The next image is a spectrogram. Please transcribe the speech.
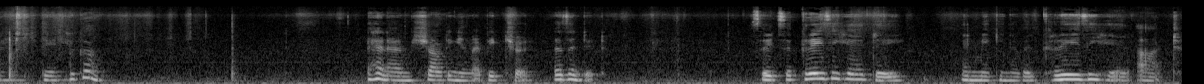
and there you go. And I'm shouting in my picture isn't it? So it's a crazy hair day and making our crazy hair art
